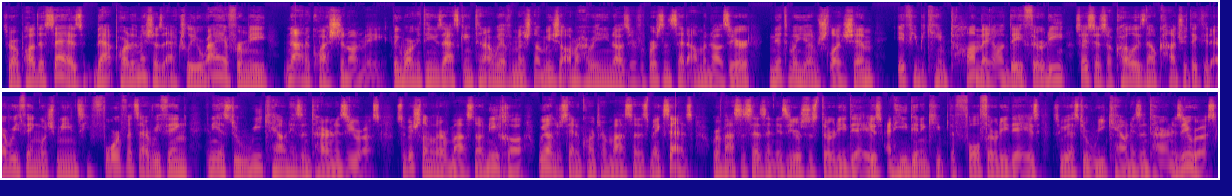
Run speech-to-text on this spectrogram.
So Rapada says that part the Mishnah is actually a raya for me, not a question on me. The Gemara continues asking, tonight we have a Mishnah. Misha Amar Harini Nazir. If a person said I'm Nazir, Nitma Yom Shleishim, if he became Tame on day 30, so says Akali has now contradicted everything, which means he forfeits everything and he has to recount his entire Naziros. So Bishlam Rav Masna Nicha, we understand according to Rav Masna this makes sense. Rav Masna says that Naziros is 30 days and he didn't keep the full 30 days, so he has to recount his entire Naziros.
